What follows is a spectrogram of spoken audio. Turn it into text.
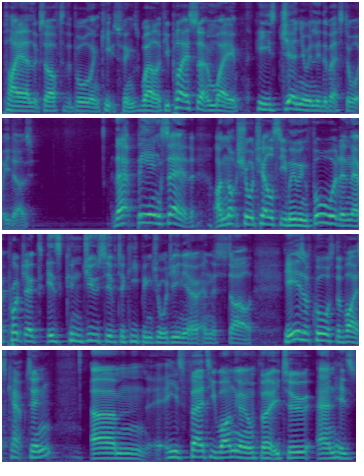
player that looks after the ball and keeps things well. If you play a certain way, he's genuinely the best at what he does. That being said, I'm not sure Chelsea moving forward and their project is conducive to keeping Jorginho and this style. He is, of course, the vice captain. Um, he's 31 going on 32, and his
